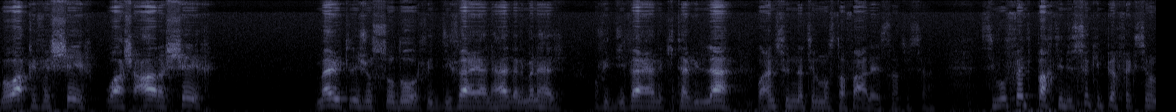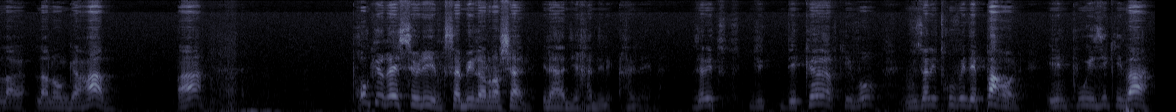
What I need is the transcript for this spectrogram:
مواقف الشيخ وأشعار الشيخ ما يتلج الصدور في الدفاع عن هذا المنهج وفي الدفاع عن كتاب الله وعن سنة المصطفى عليه الصلاة والسلام si vous faites partie de ceux qui perfectionnent la, la langue arabe hein, procurez ce livre Sabil al-Rashad il a dit vous allez des cœurs qui vont vous allez trouver des paroles et une poésie qui va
